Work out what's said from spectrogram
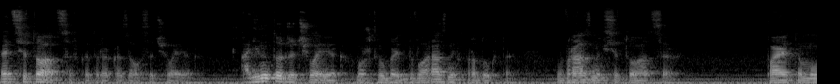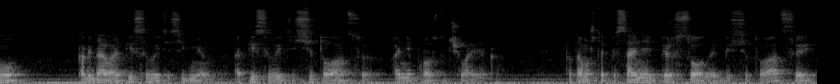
это ситуация, в которой оказался человек. Один и тот же человек может выбрать два разных продукта в разных ситуациях. Поэтому, когда вы описываете сегмент, описывайте ситуацию, а не просто человека. Потому что описание персоны без ситуации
